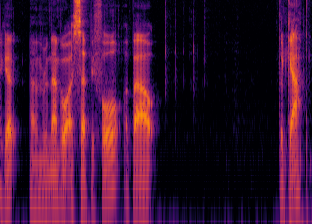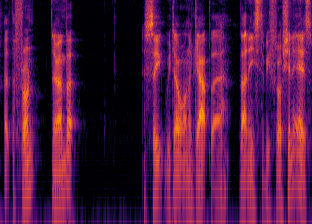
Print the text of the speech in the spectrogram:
We go. And remember what I said before about the gap at the front? Remember? See, we don't want a gap there. That needs to be flush, and it is.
